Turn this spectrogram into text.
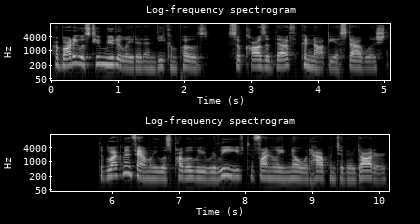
her body was too mutilated and decomposed, so cause of death could not be established. The Blackman family was probably relieved to finally know what happened to their daughter,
